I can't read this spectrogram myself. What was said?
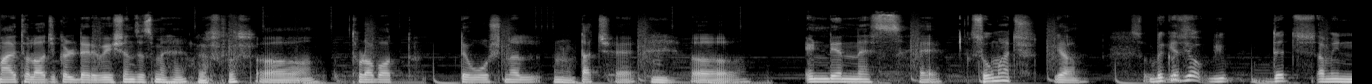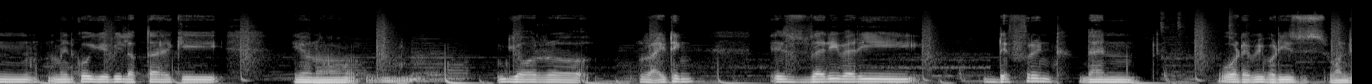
mythological derivations इसमें हैं. Uh, थोड़ा बहुत डिवोशनल टच है. इंडियननेस है। सो मच या बिकॉज़ जो दैट्स आई मीन मेरे को ये भी लगता है कि you know your writing is very very different than what everybody is want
